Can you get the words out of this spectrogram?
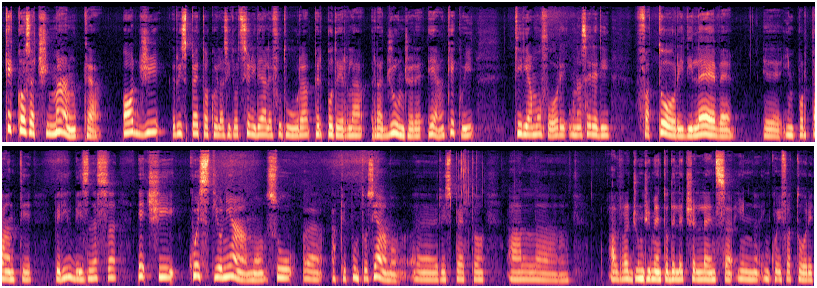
che cosa ci manca oggi rispetto a quella situazione ideale futura per poterla raggiungere. E anche qui tiriamo fuori una serie di fattori, di leve eh, importanti per il business e ci questioniamo su eh, a che punto siamo eh, rispetto al, al, raggiungimento dell'eccellenza in, in quei fattori.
